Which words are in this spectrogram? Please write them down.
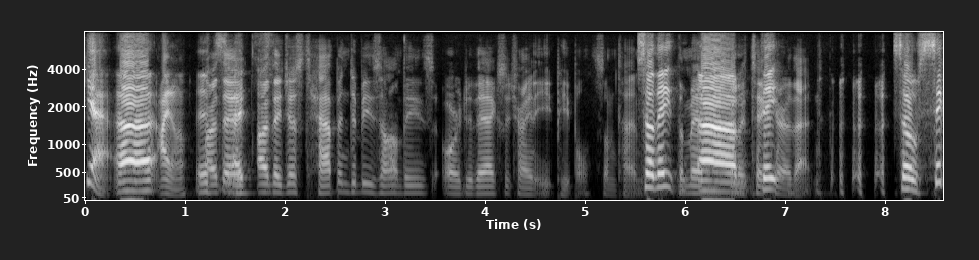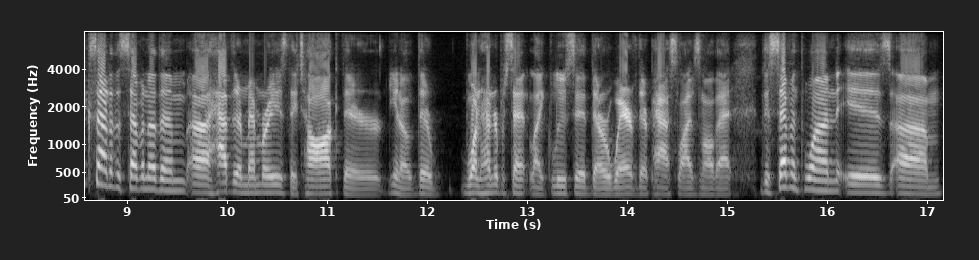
yeah, uh, I don't know. Are they it's- are they just happen to be zombies, or do they actually try and eat people sometimes? So they, the man um, gotta take they- care of that. so six out of the seven of them uh, have their memories. They talk. They're you know they're 100% like lucid. They're aware of their past lives and all that. The seventh one is um,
